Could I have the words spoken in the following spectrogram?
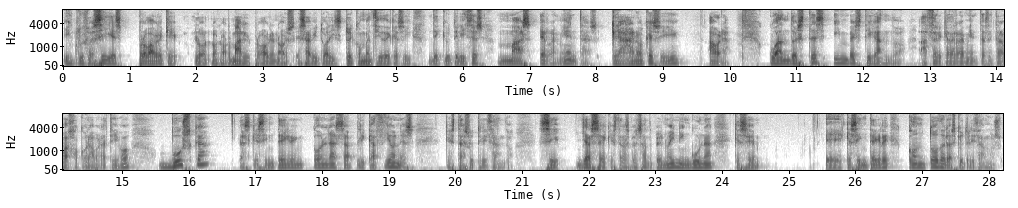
incluso así es probable que lo, normal, probable no, es, habitual y estoy convencido de que sí, de que utilices más herramientas. Claro que sí. Ahora, cuando estés investigando acerca de herramientas de trabajo colaborativo, busca las que se integren con las aplicaciones que estás utilizando. Sí, ya sé que estás pensando, pero no hay ninguna que se, eh, que se integre con todas las que utilizamos.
